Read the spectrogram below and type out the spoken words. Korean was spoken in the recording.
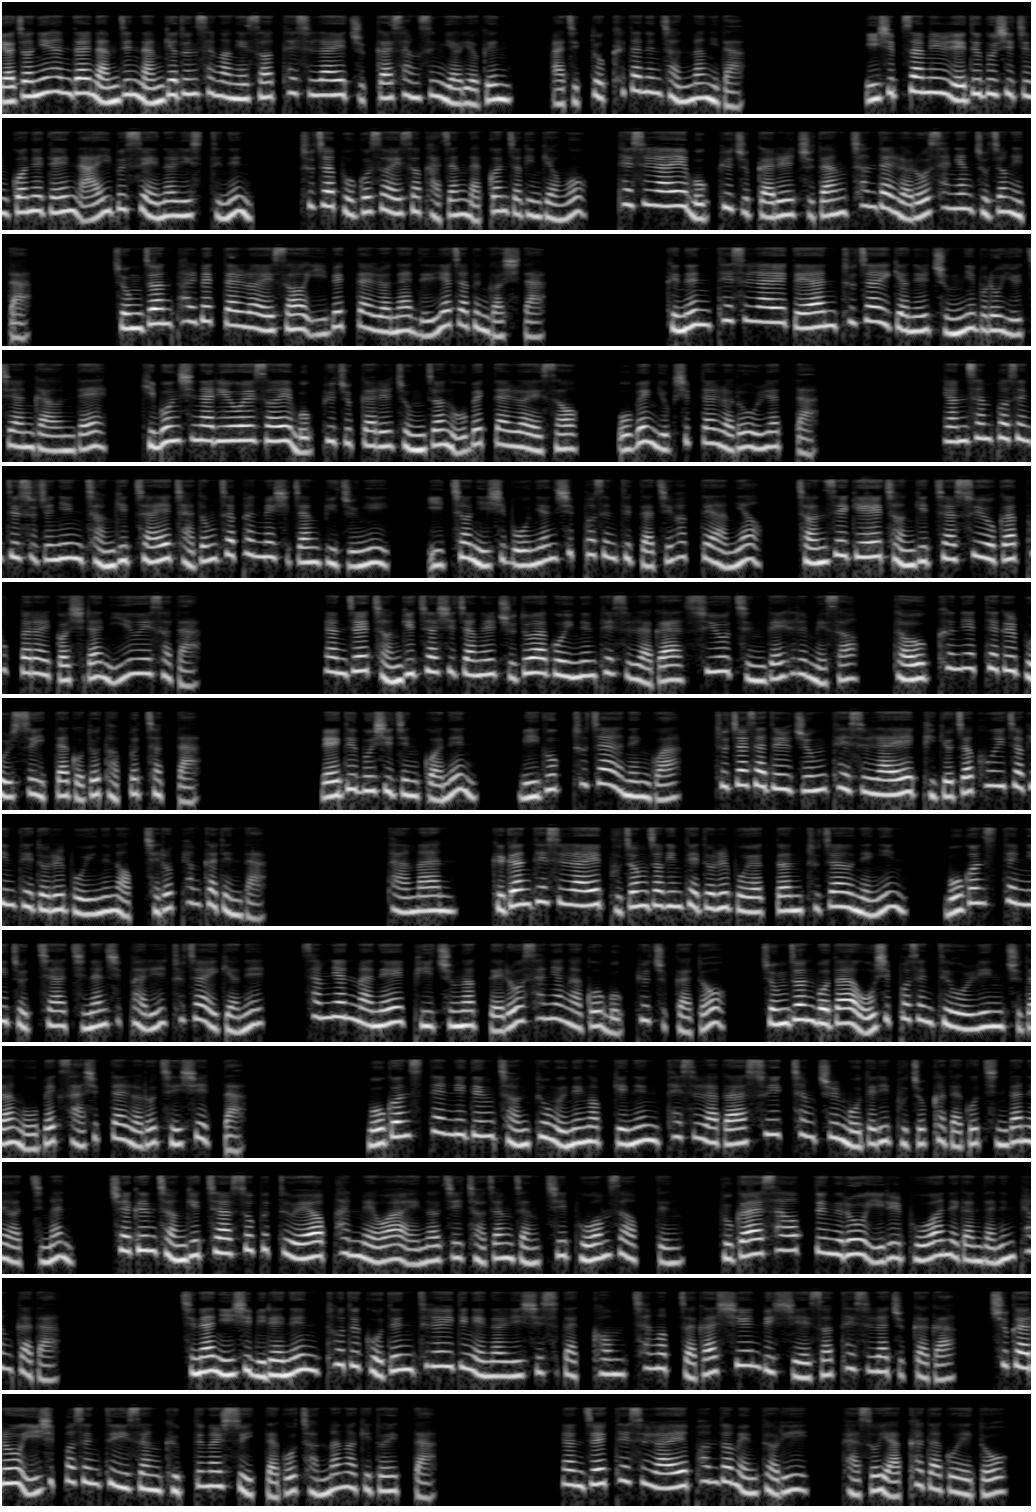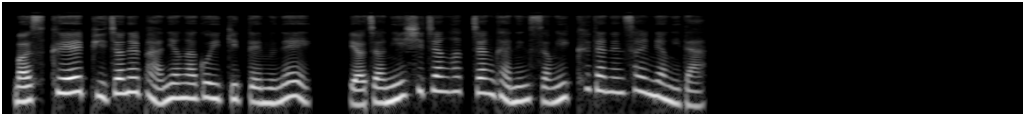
여전히 한 달 남짓 남겨둔 상황에서 테슬라의 주가 상승 여력은 아직도 크다는 전망이다. 23일 레드부시 증권에 대한 아이브스 애널리스트는 투자 보고서에서 가장 낙관적인 경우 테슬라의 목표 주가를 주당 1000달러로 상향 조정했다. 종전 800달러에서 200달러나 늘려 잡은 것이다. 그는 테슬라에 대한 투자 의견을 중립으로 유지한 가운데 기본 시나리오에서의 목표 주가를 종전 500달러에서 560달러로 올렸다. 현 3% 수준인 전기차의 자동차 판매 시장 비중이 2025년 10%까지 확대하며 전 세계의 전기차 수요가 폭발할 것이란 이유에서다. 현재 전기차 시장을 주도하고 있는 테슬라가 수요 증대 흐름에서 더욱 큰 혜택을 볼 수 있다고도 덧붙였다. 레드부시 증권은 미국 투자은행과 투자자들 중 테슬라의 비교적 호의적인 태도를 보이는 업체로 평가된다. 다만 그간 테슬라의 부정적인 태도를 보였던 투자은행인 모건 스탠리조차 지난 18일 투자 의견을 3년 만에 비중학대로 상향하고 목표 주가도 종전보다 50% 올린 주당 540달러로 제시했다. 모건 스탠리 등 전통 은행업계는 테슬라가 수익 창출 모델이 부족하다고 진단해왔지만 최근 전기차 소프트웨어 판매와 에너지 저장 장치 보험 사업 등 부가 사업 등으로 이를 보완해간다는 평가다. 지난 20일에는 토드 고든 트레이딩 애널리시스닷컴 창업자가 CNBC에서 테슬라 주가가 추가로 20% 이상 급등할 수 있다고 전망하기도 했다. 현재 테슬라의 펀더멘털이 다소 약하다고 해도 머스크의 비전을 반영하고 있기 때문에 여전히 시장 확장 가능성이 크다는 설명이다.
